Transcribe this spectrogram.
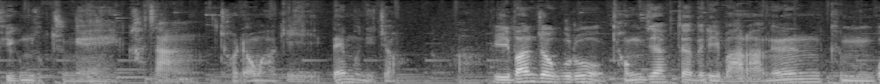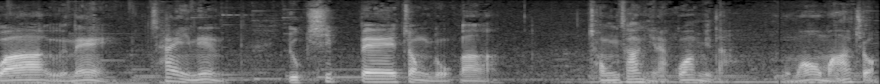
귀금속 중에 가장 저렴하기 때문이죠. 아, 일반적으로 경제학자들이 말하는 금과 은의 차이는 60배 정도가 정상이라고 합니다. 어마어마하죠.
